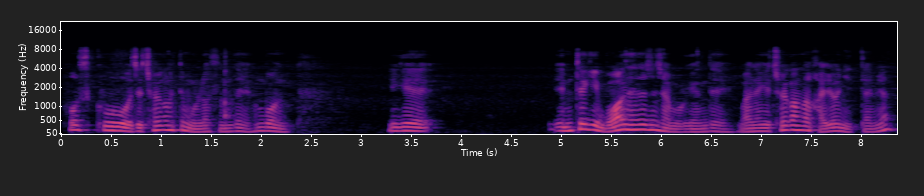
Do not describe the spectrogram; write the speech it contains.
포스코 어제 철강 때문에 올랐었는데 한번 이게 엠텍이 뭐 하는 회사인지 잘 모르겠는데 만약에 철강과 관련이 있다면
